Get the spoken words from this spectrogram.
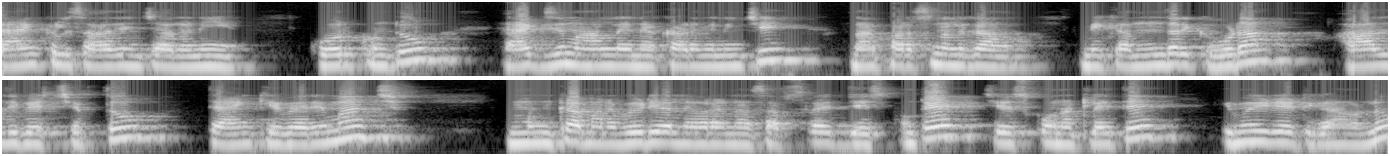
ర్యాంకులు సాధించాలని కోరుకుంటూ యాక్సిమ్ ఆన్లైన్ అకాడమీ నుంచి నా పర్సనల్గా మీకు అందరికీ కూడా ఆల్ ది బెస్ట్ చెప్తూ థ్యాంక్ యూ వెరీ మచ్ ఇంకా మన వీడియోని ఎవరైనా సబ్స్క్రైబ్ చేసుకుంటే చేసుకున్నట్లయితే ఇమీడియట్గా వాళ్ళు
